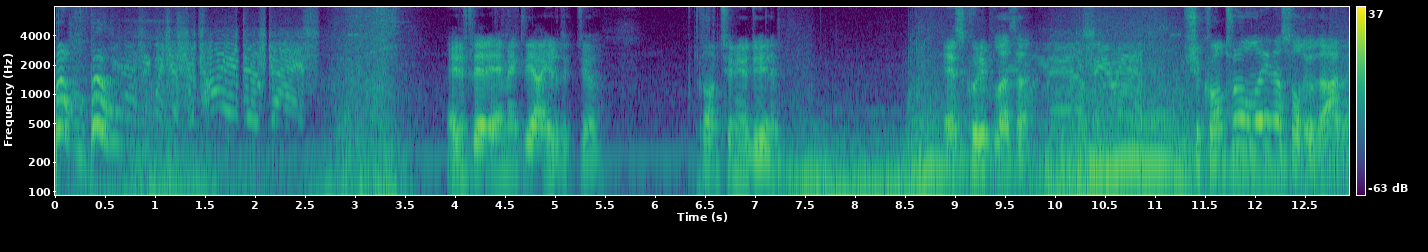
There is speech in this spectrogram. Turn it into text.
Bum, bum. Herifleri emekliye ayırdık diyor. Continue diyelim. Escuri Plaza. Şu kontrol olayı nasıl oluyordu abi?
